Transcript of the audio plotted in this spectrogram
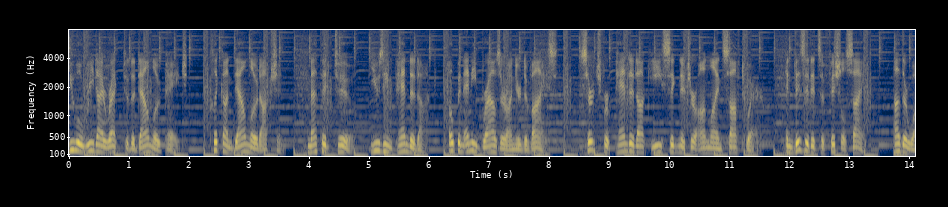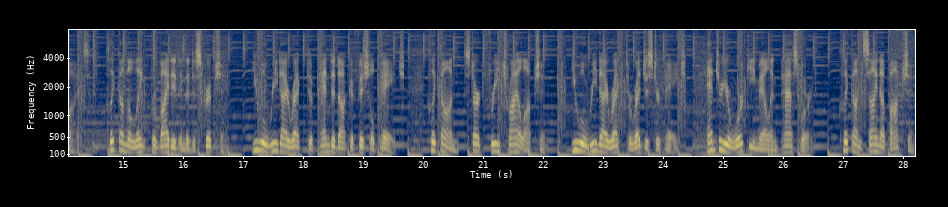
You will redirect to the download page. Click on Download option. Method 2. Using PandaDoc. Open any browser on your device. Search for PandaDoc e-signature online software. And visit its official site. Otherwise, click on the link provided in the description. You will redirect to PandaDoc official page. Click on Start Free Trial option. You will redirect to Register page. Enter your work email and password. Click on Sign Up option.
